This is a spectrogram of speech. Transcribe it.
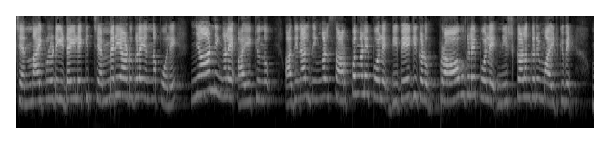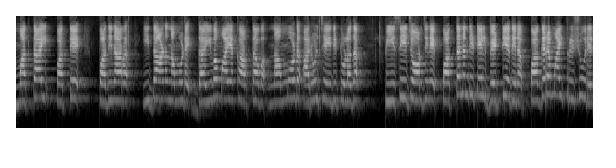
ചെന്നായ്ക്കളുടെ ഇടയിലേക്ക് ചെമ്മരിയാടുകളെ എന്ന പോലെ ഞാൻ നിങ്ങളെ അയക്കുന്നു അതിനാൽ നിങ്ങൾ സർപ്പങ്ങളെ പോലെ വിവേകികളും പ്രാവുകളെ പോലെ നിഷ്കളങ്കരുമായിരിക്കുവിൻ. മത്തായി പത്ത് പതിനാറ്. ഇതാണ് നമ്മുടെ ദൈവമായ കർത്താവ് നമ്മോട് അരുൾ ചെയ്തിട്ടുള്ളത്. പി. സി. ജോർജിനെ പത്തനംതിട്ടയിൽ വെട്ടിയതിന് പകരമായി തൃശൂരിൽ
